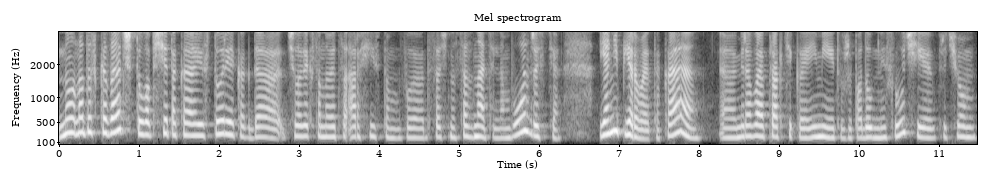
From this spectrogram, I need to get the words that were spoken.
Но надо сказать, что вообще такая история, когда человек становится арфистом в достаточно сознательном возрасте, я не первая такая. Э, мировая практика имеет уже подобные случаи, причем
